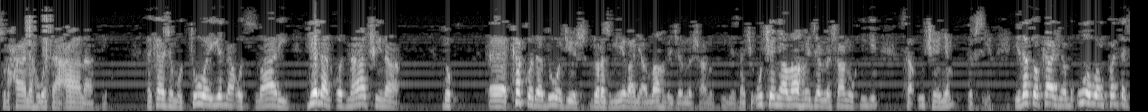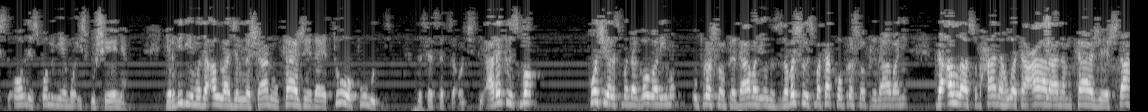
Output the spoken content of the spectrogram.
subhanahu wa ta'ala. Da kažemo, to je jedna od stvari, jedan od načina dok, e, kako da dođeš do razumijevanja Allahove Đalešanu knjige. Znači, učenje Allahove Đalešanu knjige sa učenjem tefsira. I zato kažemo, u ovom kontekstu ovdje spominjemo iskušenja. Jer vidimo da Allah Đalešanu kaže da je to put da se srce očisti. A rekli smo, počeli smo da govorimo u prošlom predavanju, odnosno završili smo tako u prošlom predavanju, da Allah subhanahu wa ta'ala nam kaže šta,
